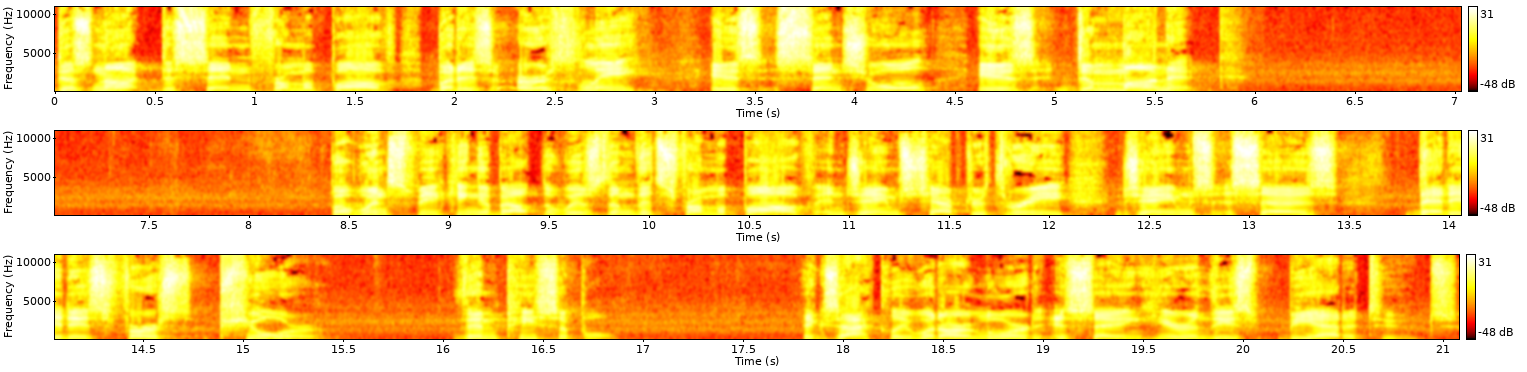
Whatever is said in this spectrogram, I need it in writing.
does not descend from above, but is earthly, is sensual, is demonic. But when speaking about the wisdom that's from above in James chapter 3, James says that it is first pure, then peaceable. Exactly what our Lord is saying here in these Beatitudes.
